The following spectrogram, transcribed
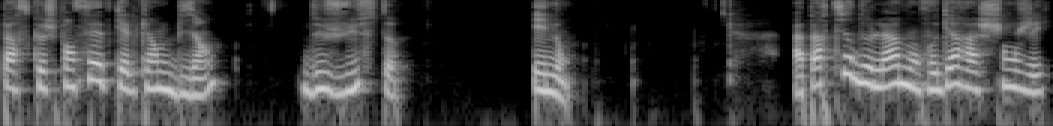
parce que je pensais être quelqu'un de bien, de juste, et non. À partir de là, mon regard a changé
